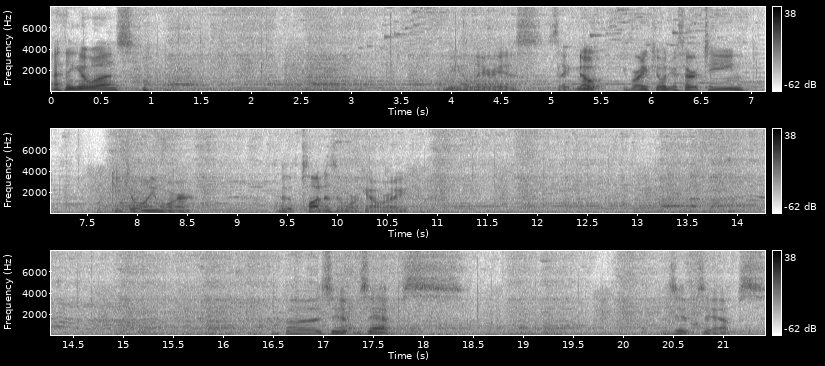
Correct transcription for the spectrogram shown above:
I think it was. It'd be hilarious. It's like, nope, you've already killed your thirteen. Can't kill any more. Or the plot doesn't work out right. But zip zaps. Zip zaps.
